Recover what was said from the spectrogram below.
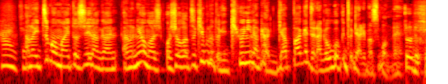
はい、あのいつも毎年なんかあの日本がお正月気分の時急になんかギャップ開けてなんか動く時ありますもんね。そうです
